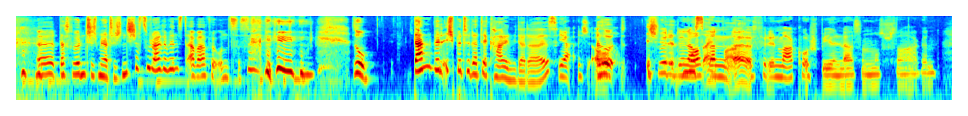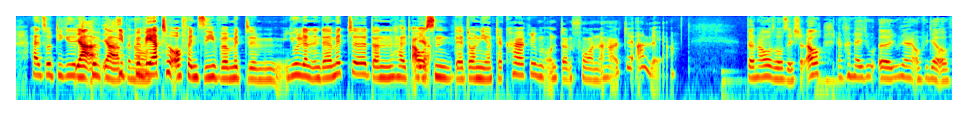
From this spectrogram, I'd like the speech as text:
äh, das wünsche ich mir natürlich nicht, dass du da gewinnst, aber für uns ist es gut. So, dann will ich bitte, dass der Karin wieder da ist. Ja, ich auch. Also, ich würde äh, den auch dann äh, für den Marco spielen lassen, muss ich sagen. Also die, Ja, be ja, die genau. bewährte Offensive mit dem Julian in der Mitte, dann halt außen der Donny und der Karim und dann vorne halt der Alea. Genau so sehe ich das auch. Dann kann der Ju äh, Julian auch wieder auf,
